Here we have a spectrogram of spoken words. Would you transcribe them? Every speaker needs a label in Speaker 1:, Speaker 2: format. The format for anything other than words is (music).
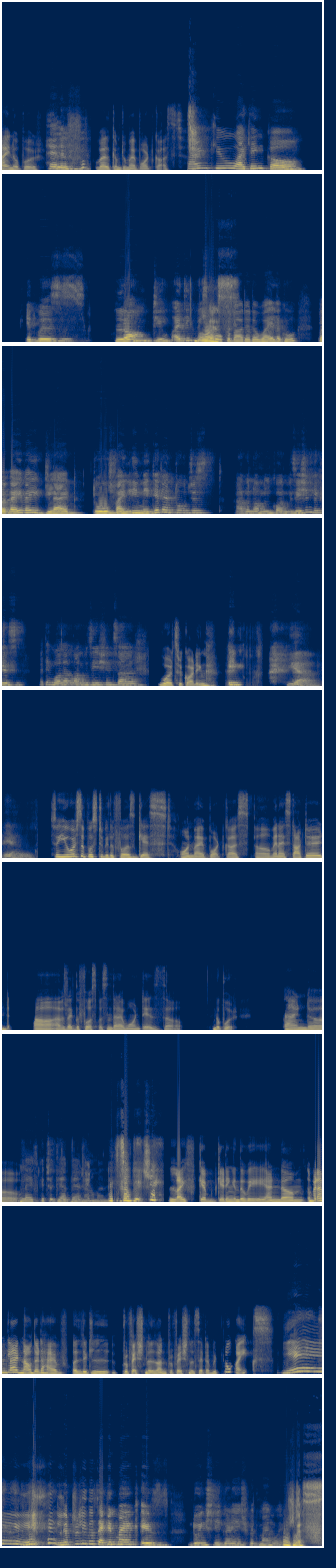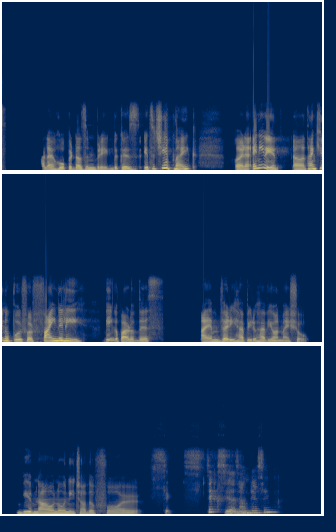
Speaker 1: Hi, Nupur.
Speaker 2: Hello.
Speaker 1: Welcome to my podcast.
Speaker 2: Thank you. I think uh, it was long due. I think we spoke about it a while ago. We're very, very glad to finally make it and to just have a normal conversation because I think all our conversations are.
Speaker 1: Worth recording.
Speaker 2: Yeah, yeah.
Speaker 1: So, you were supposed to be the first guest on my podcast. Uh, when I started, uh, I was like, the first person that I want is uh, Nupur and uh, (laughs)
Speaker 2: life
Speaker 1: kept getting in the way and um, but i'm glad now that i have a little professional unprofessional setup with two mics.
Speaker 2: Yay! (laughs) Literally the second mic is doing shri ganesh with my voice.
Speaker 1: Yes. And i hope it doesn't break because it's a cheap mic. But uh, anyway uh, thank you nupur for finally being a part of this. I am very happy to have you on my show. We have now known each other for
Speaker 2: six six years i'm guessing.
